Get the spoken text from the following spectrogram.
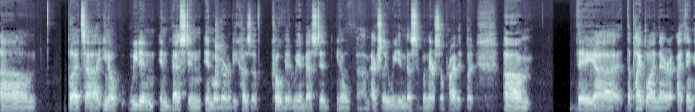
Um, but uh, you know, we didn't invest in in Moderna because of COVID. We invested, you know, um, actually we invested when they were still private, but um, they uh, the pipeline there, I think,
